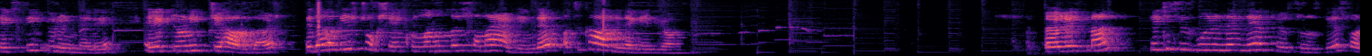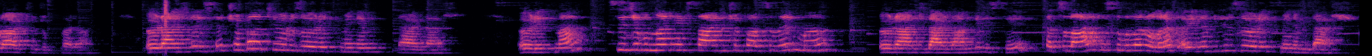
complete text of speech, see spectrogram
tekstil ürünleri, elektronik cihazlar ve daha birçok şey kullanımları sona erdiğinde atık haline geliyor. Öğretmen, peki siz bu ürünleri ne yapıyorsunuz diye sorar çocuklara. Öğrenciler ise çöpe atıyoruz öğretmenim derler. Öğretmen, sizce bunların hepsi aynı çöpe atılır mı? Öğrencilerden birisi, katılar ve sıvılar olarak ayırabiliriz öğretmenim der.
